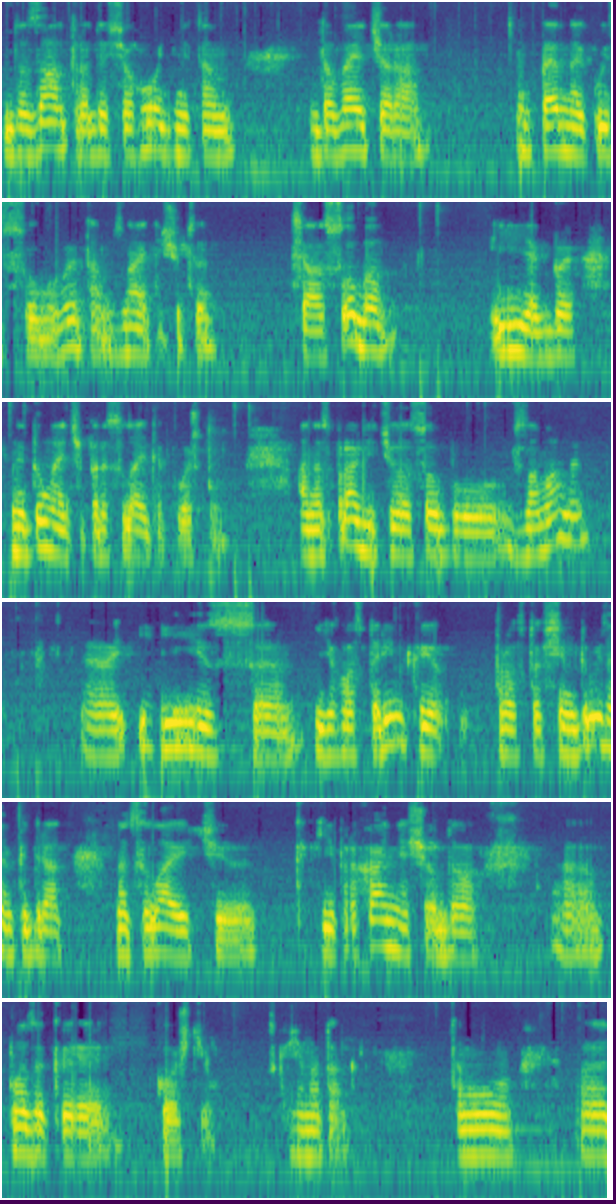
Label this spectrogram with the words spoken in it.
до завтра, до сьогодні, там до вечора, певну якусь суму. Ви там знаєте, що це ця особа, і якби не думаючи, пересилаєте кошти. А насправді цю особу взламали, і з е, його сторінки просто всім друзям підряд надсилають е, такі прохання щодо е, позики коштів, скажімо так. Тому е,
